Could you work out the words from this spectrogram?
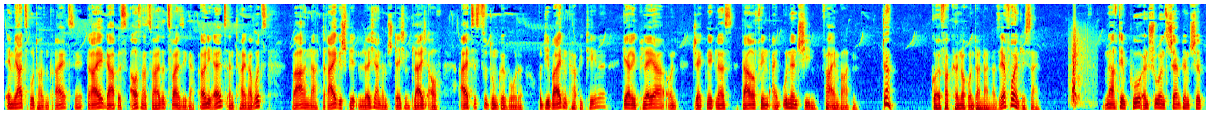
Im Jahr 2003 gab es ausnahmsweise zwei Sieger. Ernie Els und Tiger Woods waren nach drei gespielten Löchern im Stechen gleich auf, als es zu dunkel wurde und die beiden Kapitäne Gary Player und Jack Nicklaus daraufhin ein Unentschieden vereinbarten. Tja, Golfer können auch untereinander sehr freundlich sein. Nach dem Pure Insurance Championship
